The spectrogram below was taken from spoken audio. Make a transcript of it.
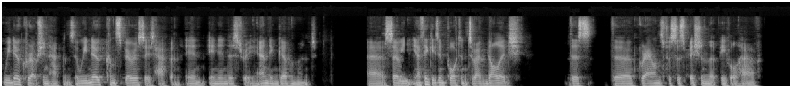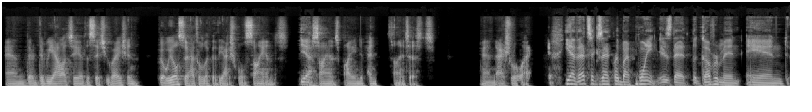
we know corruption happens, and we know conspiracies happen in in industry and in government. Uh, so I think it's important to acknowledge this the grounds for suspicion that people have and the, the reality of the situation But we also have to look at the actual science. Yeah. science by independent scientists and actual. Yeah, that's exactly my point is that the government and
